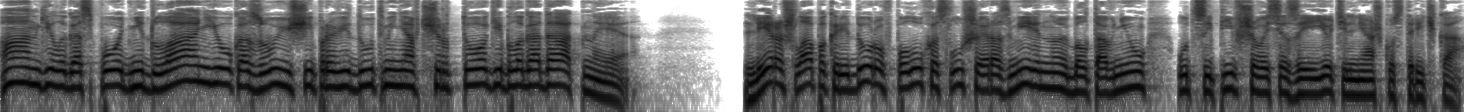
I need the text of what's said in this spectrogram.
«Ангелы Господни дланью указующей проведут меня в чертоги благодатные!» Лера шла по коридору в полухо, слушая размеренную болтовню уцепившегося за ее тельняшку старичка.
